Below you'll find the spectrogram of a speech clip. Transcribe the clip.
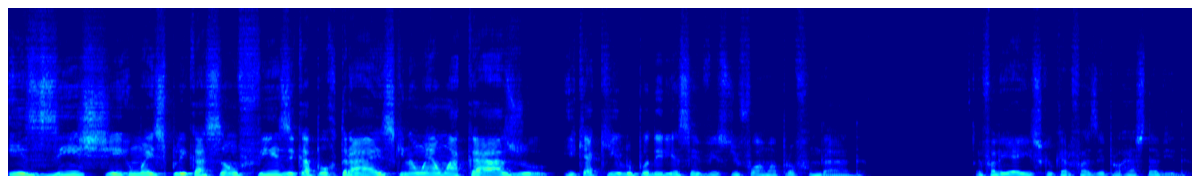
existe uma explicação física por trás que não é um acaso e que aquilo poderia ser visto de forma aprofundada. Eu falei, é isso que eu quero fazer para o resto da vida.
